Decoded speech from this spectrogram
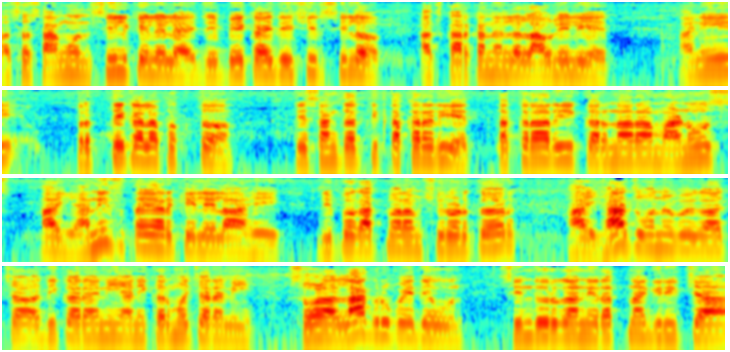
असं सांगून सील केलेलं आहे जे बेकायदेशीर सीलं आज कारखान्याला लावलेली आहेत. आणि प्रत्येकाला फक्त ते सांगतात की तक्रारी आहेत. तक्रारी करणारा माणूस हा ह्यानीच तयार केलेला आहे. दीपक आत्माराम शिरोडकर हा ह्याच वनविभागाच्या अधिकाऱ्यांनी आणि कर्मचाऱ्यांनी सोळा लाख रुपये देऊन सिंधुदुर्ग आणि रत्नागिरीच्या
